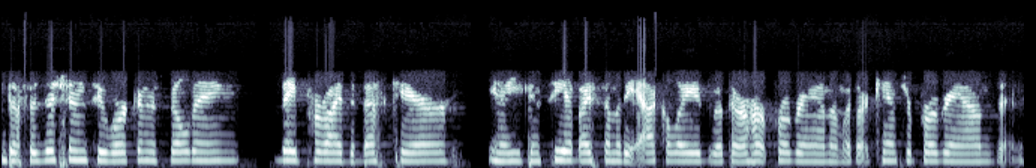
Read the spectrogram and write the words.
the physicians who work in this building. They provide the best care. You know, you can see it by some of the accolades with our heart program and with our cancer programs. And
